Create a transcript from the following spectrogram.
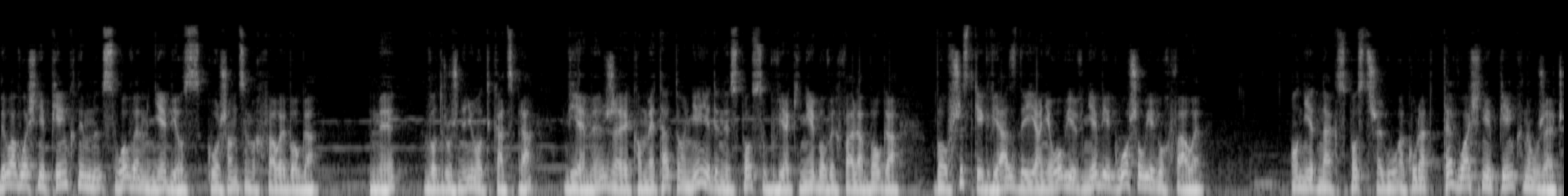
była właśnie pięknym słowem niebios głoszącym chwałę Boga. My, w odróżnieniu od Kacpra, wiemy, że kometa to nie jedyny sposób, w jaki niebo wychwala Boga bo wszystkie gwiazdy i aniołowie w niebie głoszą Jego chwałę. On jednak spostrzegł akurat tę właśnie piękną rzecz,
